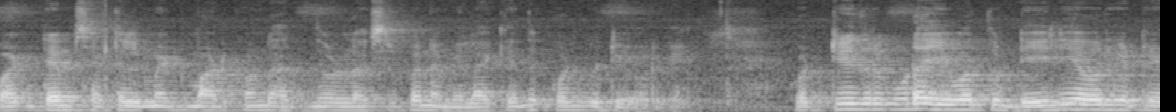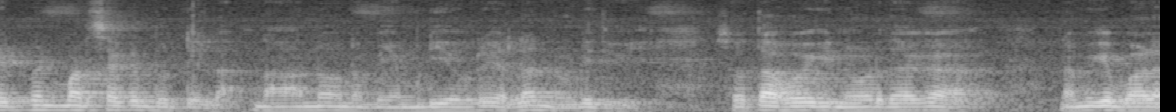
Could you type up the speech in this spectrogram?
ಒನ್ ಟೈಮ್ ಸೆಟಲ್ಮೆಂಟ್ ಮಾಡ್ಕೊಂಡು ಹದಿನೇಳು ಲಕ್ಷ ರೂಪಾಯಿ ನಮ್ಮ ಇಲಾಖೆಯಿಂದ ಕೊಟ್ಬಿಟ್ಟಿವಿ ಅವ್ರಿಗೆ. ಕೊಟ್ಟಿದ್ರು ಕೂಡ ಇವತ್ತು ಡೈಲಿ ಅವ್ರಿಗೆ ಟ್ರೀಟ್ಮೆಂಟ್ ಮಾಡ್ಸೋಕೆ ದುಡ್ಡಿಲ್ಲ. ನಾನು, ನಮ್ಮ ಎಂ ಡಿ ಅವರು ಎಲ್ಲ ನೋಡಿದ್ವಿ. ಸ್ವತಃ ಹೋಗಿ ನೋಡಿದಾಗ ನಮಗೆ ಭಾಳ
